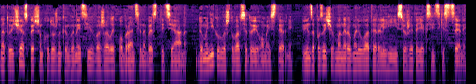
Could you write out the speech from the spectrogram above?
На той час першим художником Венеції вважали обранця небес Тиціана. Доменіко влаштувався до його майстерні. Він запозичив манеру малювати релігійні сюжети як світські сцени.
